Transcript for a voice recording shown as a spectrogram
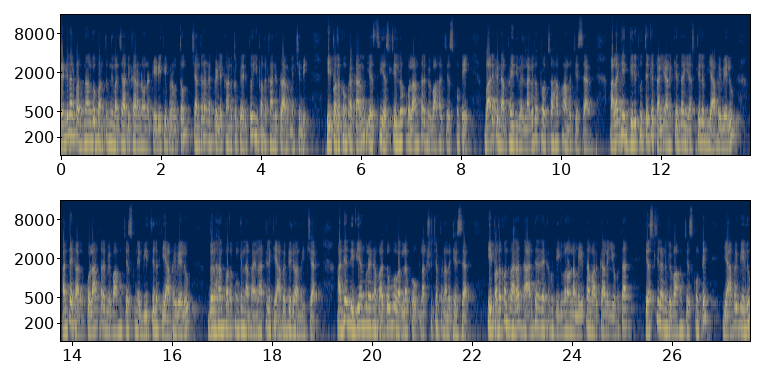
రెండు వేల పద్నాలుగు పంతొమ్మిది మధ్య అధికారంలో ఉన్న టీడీపీ ప్రభుత్వం చంద్రన్న పెళ్ళి కానుక పేరుతో ఈ పథకాన్ని ప్రారంభించింది. ఈ పథకం ప్రకారం ఎస్సీ ఎస్టీల్లో కులాంతర వివాహాలు చేసుకుంటే వారికి డెబ్బై ఐదు వేల నగదు ప్రోత్సాహకం అందజేశారు. అలాగే గిరిపుత్రిక కళ్యాణం కింద ఎస్టీలకు యాభై వేలు అంతేకాదు కులాంతర వివాహం చేసుకునే బీసీలకు యాభై వేలు దుల్హన్ పథకం కింద మైనార్టీలకు యాభై వేలు అందించారు. అదే దివ్యాంగులైన వధువు వర్లకు లక్ష చొప్పున అందజేశారు. ఈ పథకం ద్వారా దారిద్ర్య రేఖకు దిగువన ఉన్న మిగతా వర్గాల యువత ఎస్టీలను వివాహం చేసుకుంటే యాభై వేలు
